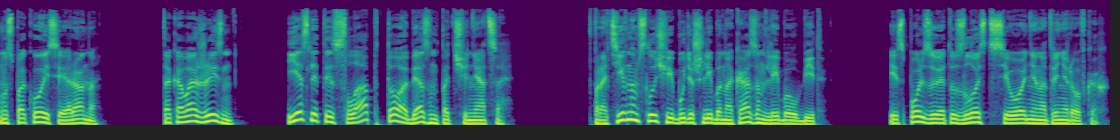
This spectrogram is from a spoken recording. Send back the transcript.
Успокойся, Ирана. Такова жизнь. Если ты слаб, то обязан подчиняться. В противном случае будешь либо наказан, либо убит. Используй эту злость сегодня на тренировках.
